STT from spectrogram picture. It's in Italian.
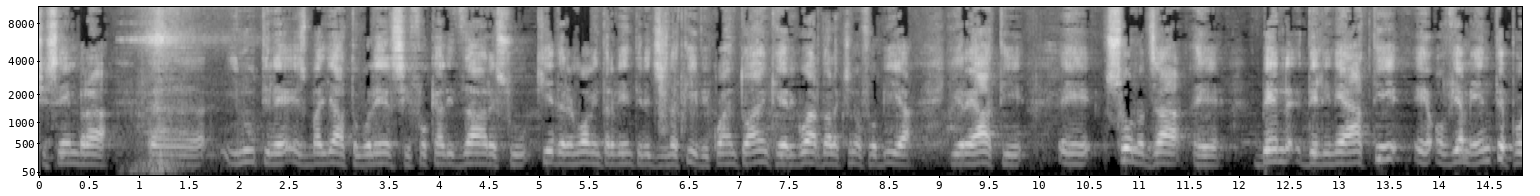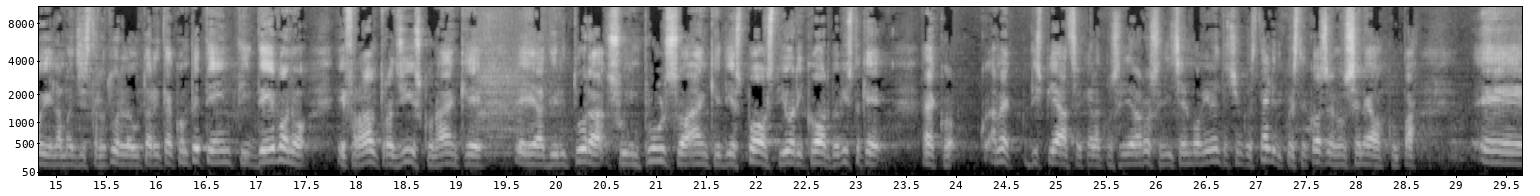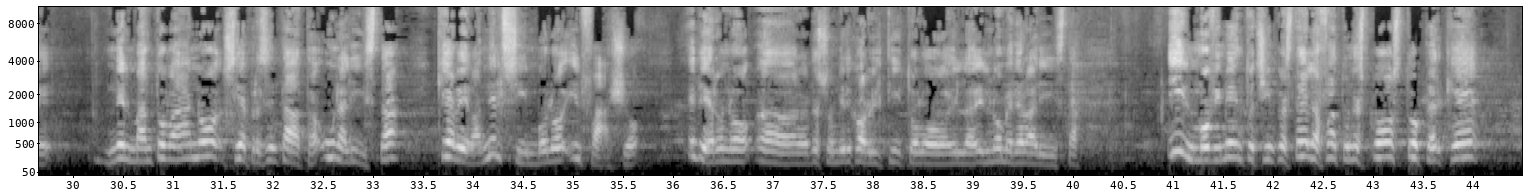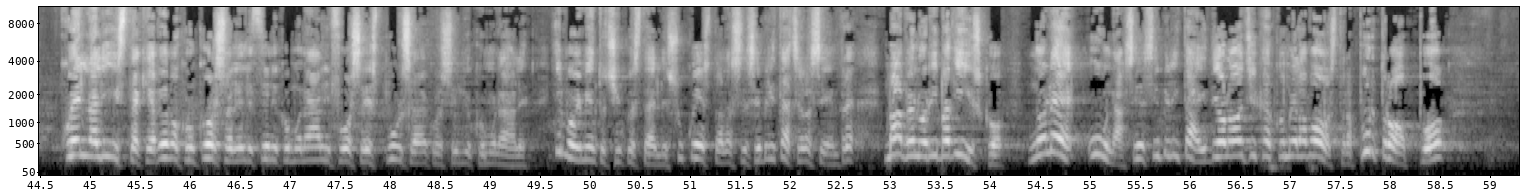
ci sembra eh, inutile e sbagliato volersi focalizzare su chiedere nuovi interventi legislativi, quanto anche riguardo alla xenofobia i reati eh, sono già eh, ben delineati e ovviamente poi la magistratura e le autorità competenti devono e fra l'altro agiscono anche eh, addirittura su impulso anche di esposti. Io ricordo, visto che ecco, a me dispiace che la consigliera Rossi dice che il Movimento 5 Stelle di queste cose non se ne occupa. Eh, nel Mantovano si è presentata una lista che aveva nel simbolo il fascio ed erano, eh, adesso non mi ricordo il titolo, il, il nome della lista, il Movimento 5 Stelle ha fatto un esposto perché quella lista che aveva concorso alle elezioni comunali fosse espulsa dal Consiglio Comunale. Il Movimento 5 Stelle su questo la sensibilità ce l'ha sempre, ma ve lo ribadisco, non è una sensibilità ideologica come la vostra. Purtroppo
